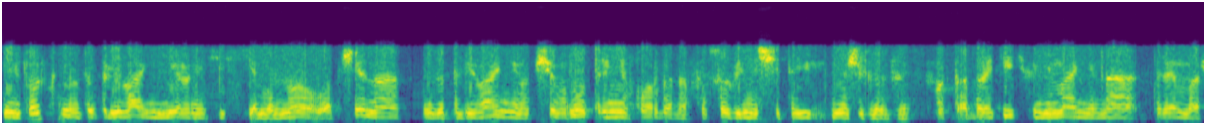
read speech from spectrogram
не только на заболевание нервной системы, но вообще на заболевание вообще внутренних органов, особенно щитовидной железы. Вот обратите внимание на тремор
